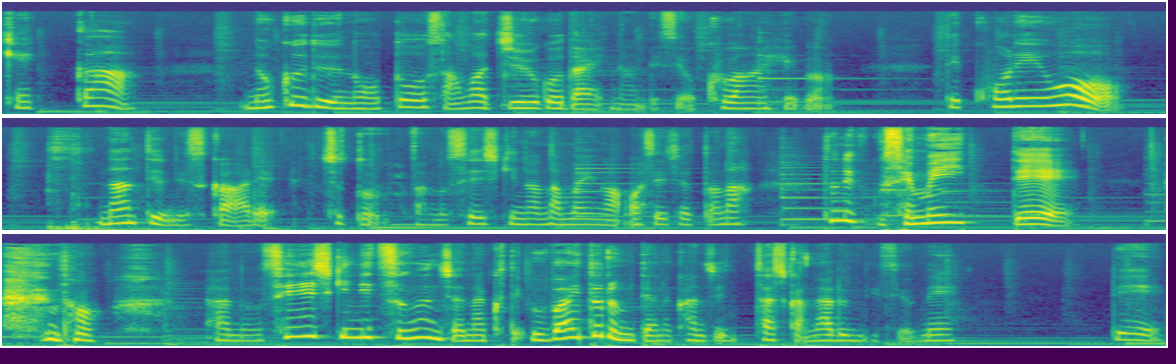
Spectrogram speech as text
結果、ノクドゥのお父さんは15代なんですよクアンヘ軍。でこれを何て言うんですかあれちょっとあの正式な名前が忘れちゃったな。とにかく攻め入ってのあの正式に継ぐんじゃなくて奪い取るみたいな感じに確かなるんですよね。で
